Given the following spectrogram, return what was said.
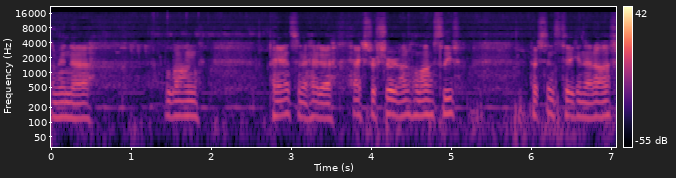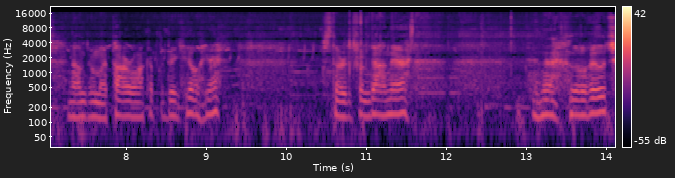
I'm in uh, long pants and I had a extra shirt on, a long sleeve. I've since taken that off. Now I'm doing my power walk up the big hill here. Started from down there in the little village.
